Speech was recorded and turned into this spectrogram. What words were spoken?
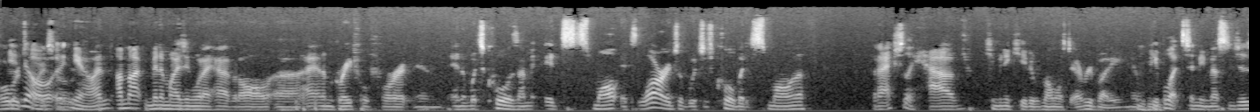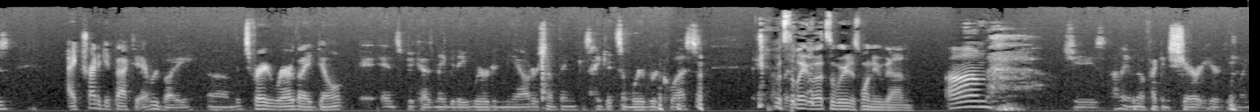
over no, twice over. you know, I'm, I'm not minimizing what I have at all, uh, and I'm grateful for it. And and what's cool is I'm it's small, it's large, which is cool, but it's small enough that I actually have communicated with almost everybody. You know, Mm-hmm. People that send me messages, I try to get back to everybody. Um, it's very rare that I don't. It's because maybe they weirded me out or something because I get some weird requests. What's the wait, what's the weirdest one you've gotten? um, jeez, I don't even know if I can share it here because my,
